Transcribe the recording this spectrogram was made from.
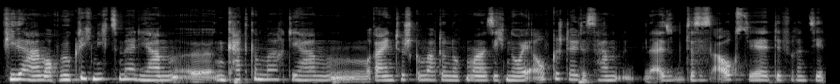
Viele haben auch wirklich nichts mehr. Die haben äh, einen Cut gemacht, die haben reinen Tisch gemacht und nochmal sich neu aufgestellt. Das haben, also das ist auch sehr differenziert.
